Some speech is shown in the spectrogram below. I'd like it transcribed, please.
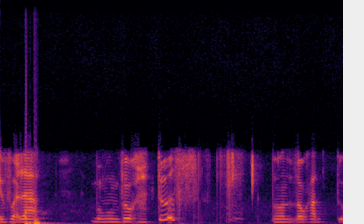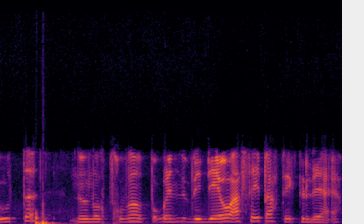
voilà. Bonjour à tous. Bonjour à toutes. Nous nous retrouvons pour une vidéo assez particulière.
